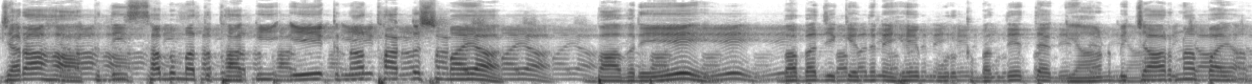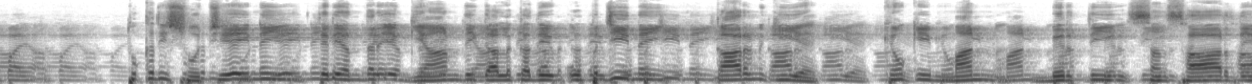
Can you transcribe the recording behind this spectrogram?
ਜਰਾ ਹਾਕ ਦੀ ਸਭ ਮਤ ਥਾਕੀ, ਏਕ ਨਾ ਥੱਕ ਸਮਾਇਆ। ਬਾਵਰੇ, ਬਾਬਾ ਜੀ ਕਹਿੰਦੇ ਨੇ हे ਮੂਰਖ ਬੰਦੇ, ਤੇ ਗਿਆਨ ਵਿਚਾਰ ਨਾ ਪਾਇਆ। ਤੂੰ ਕਦੀ ਸੋਚਿਆ ਹੀ ਨਹੀਂ, ਤੇਰੇ ਅੰਦਰ ਇਹ ਗਿਆਨ ਦੀ ਗੱਲ ਕਦੇ ਉਪਜੀ ਨਹੀਂ। ਕਾਰਨ ਕੀ ਹੈ? ਕਿਉਂਕਿ ਮਨ ਬਿਰਤੀ ਸੰਸਾਰ ਦੇ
